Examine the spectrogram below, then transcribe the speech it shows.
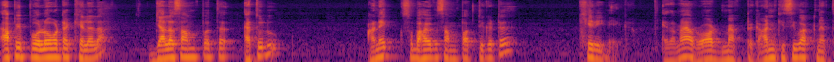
අපි පොළොවට කෙලලා ජල සම්පත ඇතුළු අනෙක් ස්වභාවික සම්පත් ටිකට කෙලින එක. ඒ තමයි රෝඩ් මැප් එක. අන් කිසිවක් නැත.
